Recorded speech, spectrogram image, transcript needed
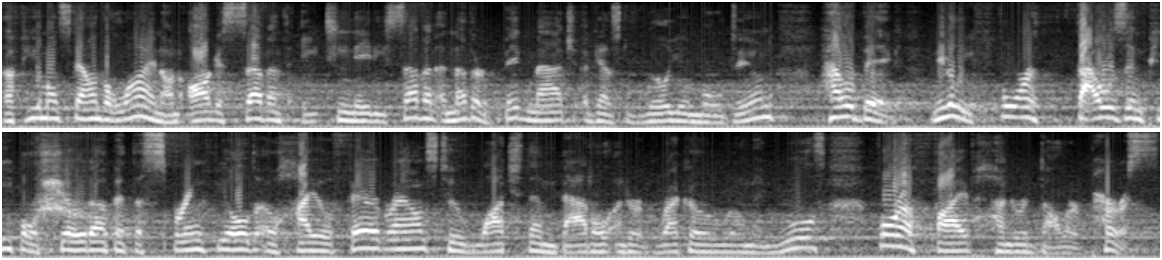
A few months down the line, on August 7th, 1887, another big match against William Muldoon. How big? Nearly 4,000 people showed up at the Springfield, Ohio Fairgrounds to watch them battle under Greco Roman rules for a $500 purse.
